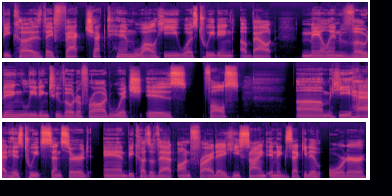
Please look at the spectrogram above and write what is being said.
because they fact checked him while he was tweeting about mail in voting leading to voter fraud, which is false. Um, he had his tweets censored, and because of that, on Friday, he signed an executive order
